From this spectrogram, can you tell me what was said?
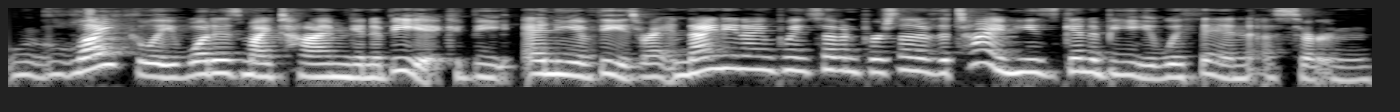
likely what is my time going to be? It could be any of these, right? And 99.7% of the time, he's going to be within a certain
